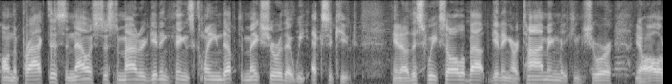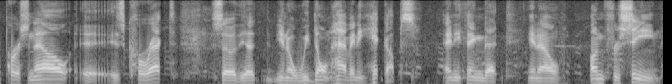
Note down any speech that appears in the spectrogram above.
on the practice, and now it's just a matter of getting things cleaned up to make sure that we execute. You know, this week's all about getting our timing, making sure you know all our personnel uh, is correct so that you know we don't have any hiccups, anything that you know unforeseen,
